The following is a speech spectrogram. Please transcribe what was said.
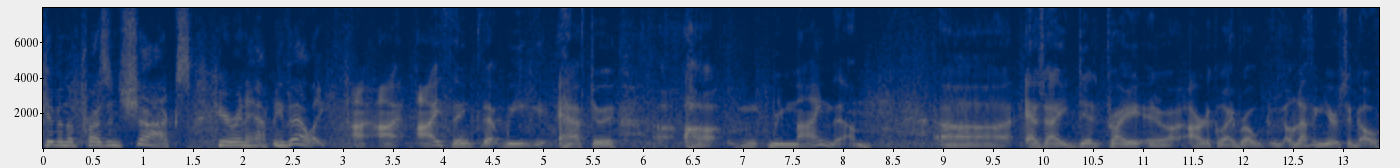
given the present shocks here in Happy Valley? I, I, I think that we have to uh, uh, remind them uh, as I did try an article I wrote 11 years ago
